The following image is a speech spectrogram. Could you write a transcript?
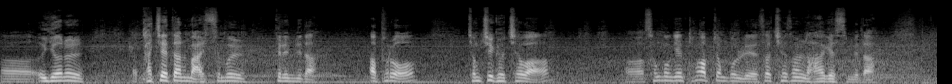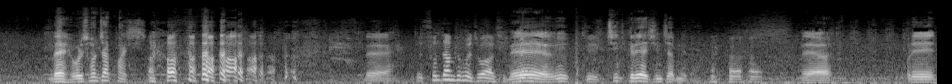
어, 의견을 같이 했다는 말씀을 드립니다. 앞으로 정치 교체와 어, 성공적인 통합 정부를 위해서 최선을 다하겠습니다. 네, 우리 손잡하시죠. 네. 손잡는 걸 좋아하시죠? 네, 진, 그래야 진짜입니다. 네, 우리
